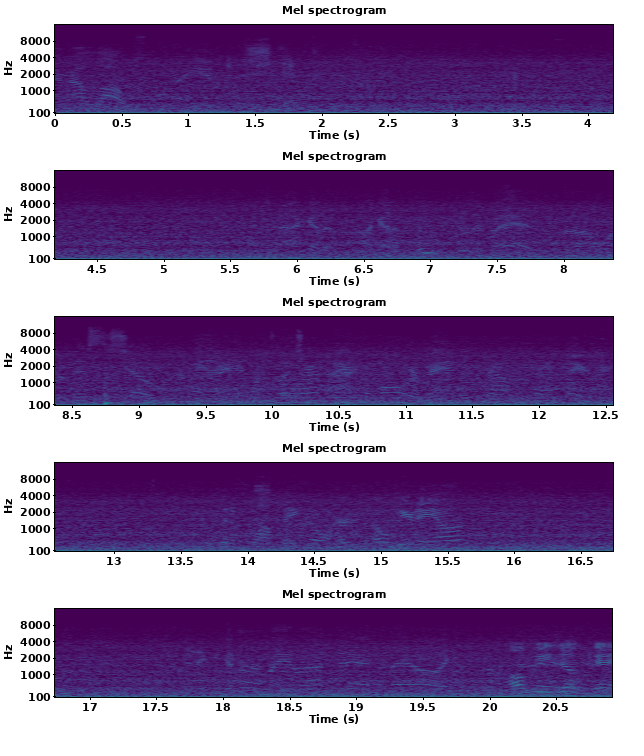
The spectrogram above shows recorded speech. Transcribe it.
And I lost, man. Shit. I gotta, I gotta poop really bad, but I don't want to miss the show. I mean, I Man, ain't let's go want to right there in the water, man. Just drop it right there, man. Bit of flop ain't gonna hurt. Oh, here they are. They can come, man, right there, and they are. They can Hope he's okay.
